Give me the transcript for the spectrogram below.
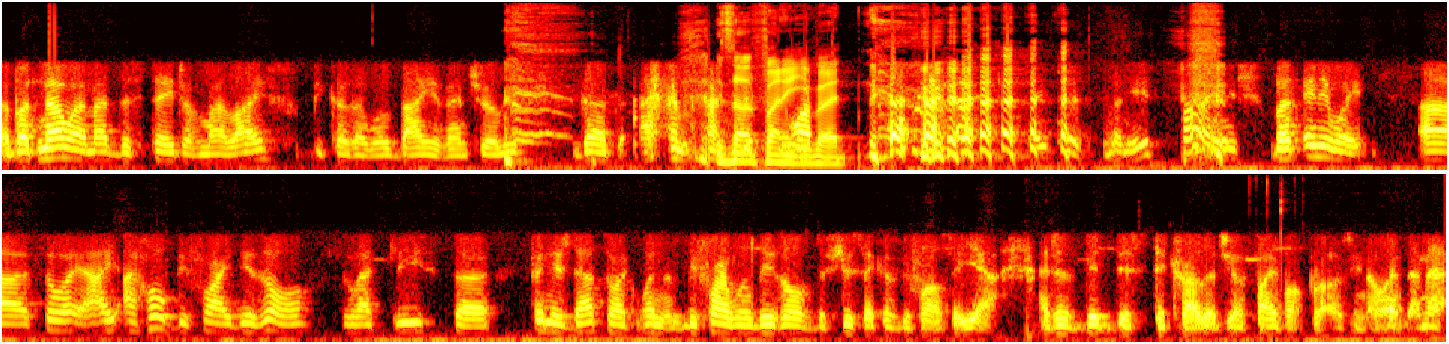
uh, but now I'm at the stage of my life because I will die eventually. that I'm. It's not funny, but it's funny. It's fine. But anyway, uh, so I, I hope before I dissolve to at least uh, finish that. So I, when before I will dissolve, the few seconds before I'll say, yeah, I just did this tetralogy of five operas, you know, and then I,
